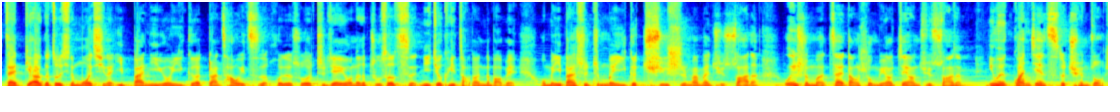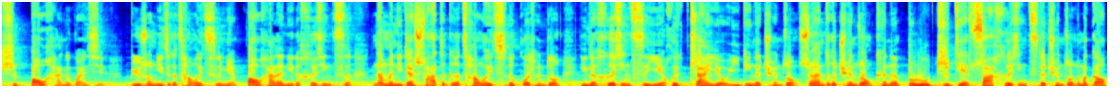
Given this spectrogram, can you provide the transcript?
在第二个周期的末期呢，一般你用一个短长尾词，或者说直接用那个主搜词，你就可以找到你的宝贝。我们一般是这么一个趋势慢慢去刷的。为什么在当时我们要这样去刷呢？因为关键词的权重是包含的关系。比如说你这个长尾词里面包含了你的核心词，那么你在刷这个长尾词的过程中，你的核心词也会占有一定的权重。虽然这个权重可能不如直接刷核心词的权重那么高，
